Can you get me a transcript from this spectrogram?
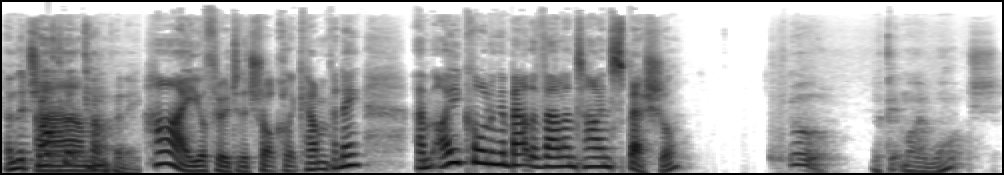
And the chocolate Um, company. Hi, you're through to the chocolate company. Um, are you calling about the Valentine's special? Oh, look at my watch.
